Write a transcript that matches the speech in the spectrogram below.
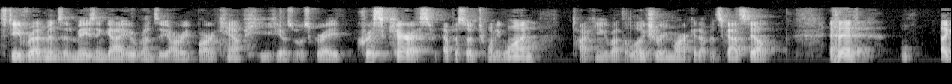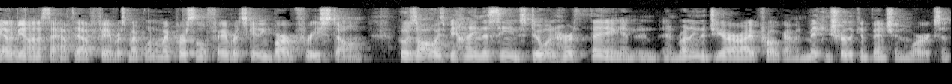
Steve Redmond's an amazing guy who runs the RE Bar Camp. He, he was, was great. Chris Karras, episode 21, talking about the luxury market up in Scottsdale. And then I got to be honest, I have to have favorites. My one of my personal favorites, getting Barb Freestone, who is always behind the scenes doing her thing and, and, and, running the GRI program and making sure the convention works and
